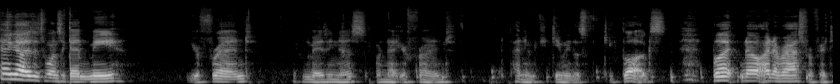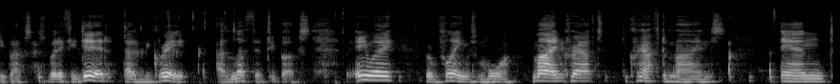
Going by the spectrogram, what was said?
Hey guys, it's once again me, your friend, amazingness, or not your friend, depending if you give me those 50 bucks. But no, I never asked for 50 bucks. But if you did, that would be great. I'd love 50 bucks. But anyway, we're playing some more Minecraft, the craft of mines, and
